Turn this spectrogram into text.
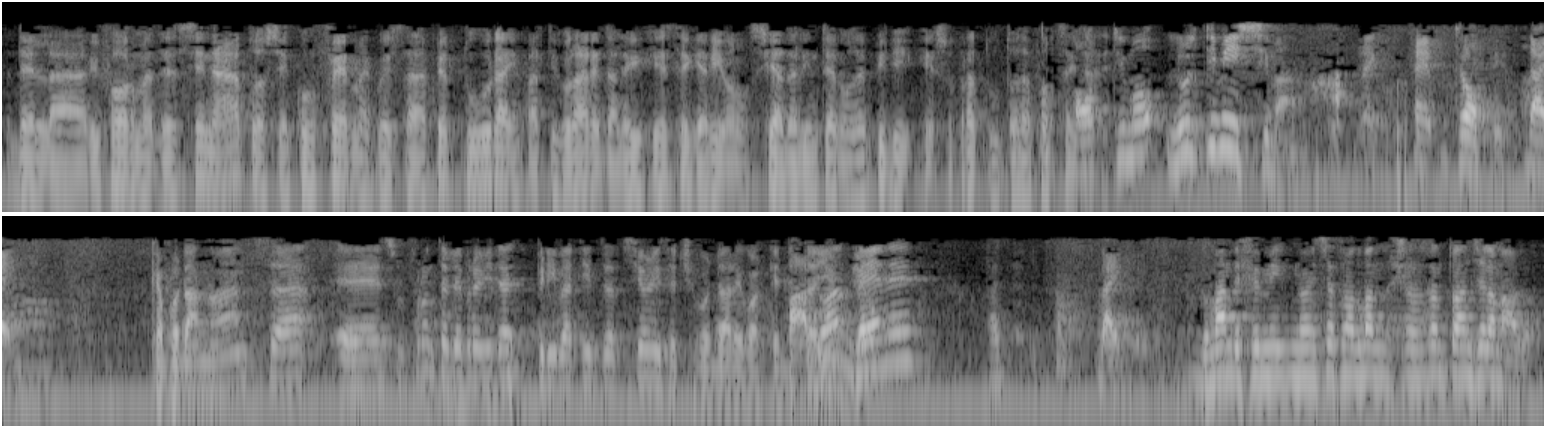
della riforma del Senato, se conferma questa apertura, in particolare dalle richieste che arrivano sia dall'interno del PD che soprattutto da Forza Italia. Ottimo, l'ultimissima. Eh, troppi, dai. Capodanno Anza, eh, sul fronte delle privatizzazioni se ci può dare qualche dettaglio Padua, in più. bene. Dai, domande femminili, non è iniziato una domanda, c'è soltanto Angela Mauro.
